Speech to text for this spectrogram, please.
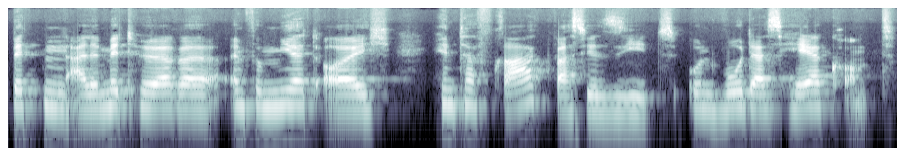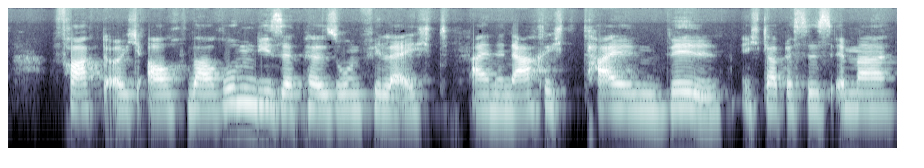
bitten, alle Mithörer, informiert euch, hinterfragt, was ihr seht und wo das herkommt. Fragt euch auch, warum diese Person vielleicht eine Nachricht teilen will. Ich glaube, dass es immer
